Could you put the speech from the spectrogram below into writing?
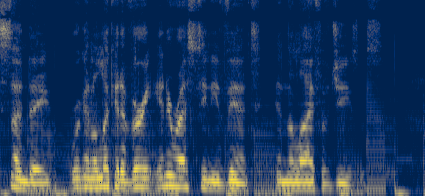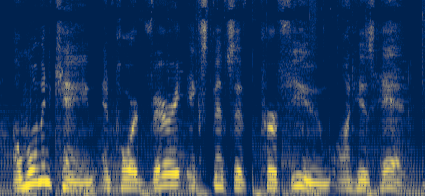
Sunday, we're going to look at a very interesting event in the life of Jesus. A woman came and poured very expensive perfume on his head.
